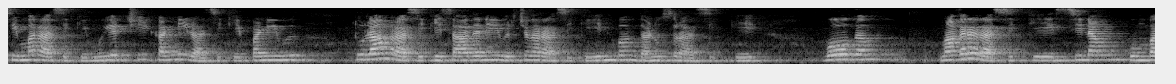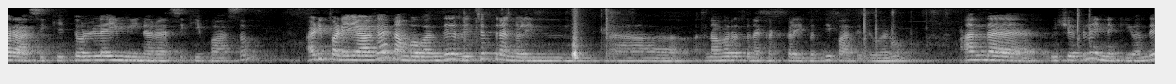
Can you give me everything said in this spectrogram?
சிம்ம ராசிக்கு முயற்சி கன்னி ராசிக்கு பணிவு துலாம் ராசிக்கு சாதனை விருச்சக ராசிக்கு இன்பம் தனுசு ராசிக்கு போகம் மகர ராசிக்கு சினம் கும்ப ராசிக்கு தொல்லை மீன ராசிக்கு பாசம். அடிப்படையாக நம்ம வந்து நட்சத்திரங்களின் நவரத்ன கற்களை பற்றி பார்த்துட்டு வரோம். அந்த விஷயத்தில் இன்னைக்கு வந்து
